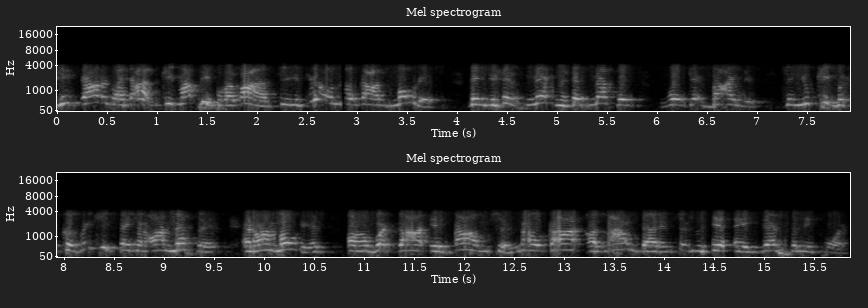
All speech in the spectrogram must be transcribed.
he, God is like, I have to keep my people alive. See, if you don't know God's motives, then his, his message will get by you. So you keep, because we keep thinking our message and our motives are what God is bound to. No, God allows that until you hit a destiny point.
